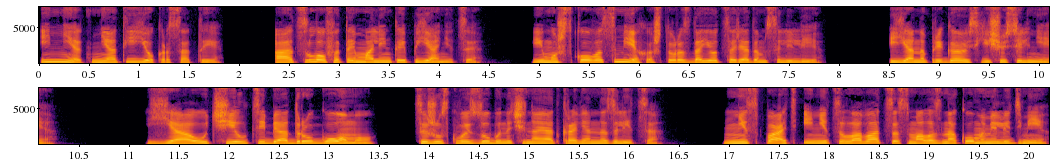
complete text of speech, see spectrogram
И нет, не от ее красоты, а от слов этой маленькой пьяницы и мужского смеха, что раздается рядом с Лили. И я напрягаюсь еще сильнее. «Я учил тебя другому!» Цежу сквозь зубы, начиная откровенно злиться. Не спать и не целоваться с малознакомыми людьми.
